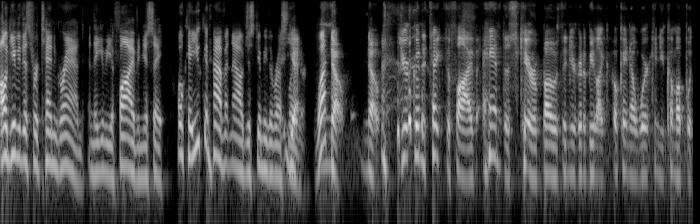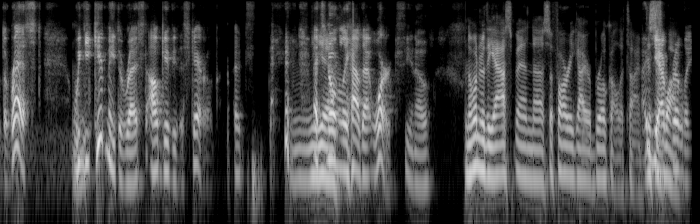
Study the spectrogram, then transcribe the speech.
I'll give you this for 10 grand," and they give you 5 and you say, "Okay, you can have it now, just give me the rest Yeah, later." What? No, no. You're going to take the five and the scarab both, and you're going to be like, okay, now where can you come up with the rest? When Mhm. you give me the rest, I'll give you the scarab. That's that's yeah. normally how that works, you know. No wonder the Aspen uh, Safari guy are broke all the time. This yeah, really.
